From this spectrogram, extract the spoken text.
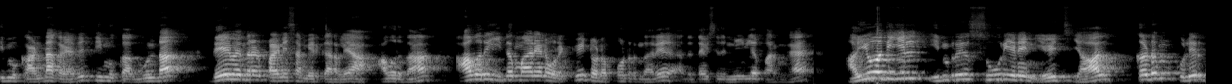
திமுக அண்டா கிடையாது. திமுக குண்டா. தேவேந்திரன் பழனிசாமி இருக்கார் இல்லையா? அவர் தான் அவரு இத மாதிரியான ஒரு ட்வீட் ஒன்று போட்டிருந்தாரு. அதை தயவு செய்து நீங்களே பாருங்க. அயோத்தியில் இன்று சூரியனின் எழுச்சியால் கடும் குளிர்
